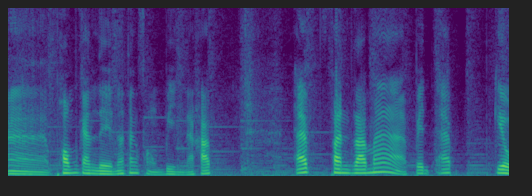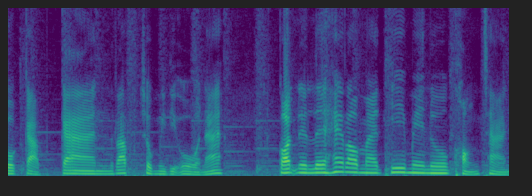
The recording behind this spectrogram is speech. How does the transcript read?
อ่าพร้อมกันเลยนะทั้ง 2 บินนะครับ แอป Fundrama เป็นแอปเกี่ยวกับการรับชมวิดีโอนะ ก่อนอื่นเลยให้เรามาที่เมนูของฉัน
